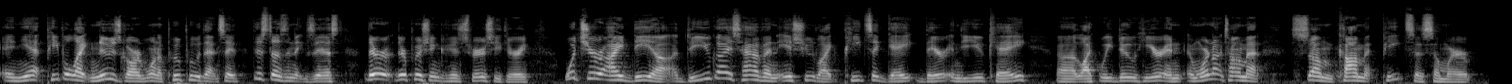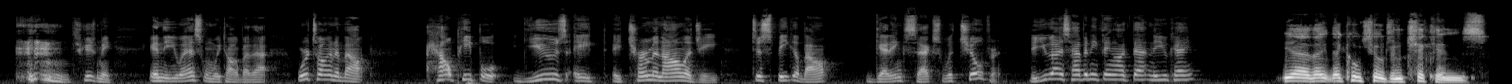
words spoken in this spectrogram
and yet people like NewsGuard want to poo-poo that and say this doesn't exist. They're they're pushing a conspiracy theory. What's your idea? Do you guys have an issue like Pizzagate there in the UK, uh, like we do here? And and we're not talking about some Comet Pizza somewhere. excuse me in the U.S. when we talk about that. We're talking about how people use a, a terminology to speak about getting sex with children. Do you guys have anything like that in the UK? Yeah, they, they call children chickens.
